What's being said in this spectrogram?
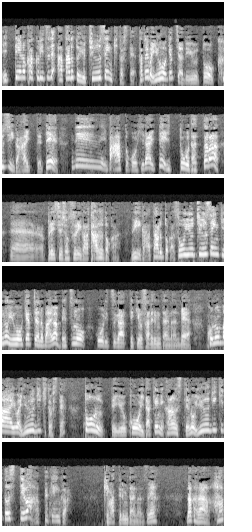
一定の確率で当たるという抽選機として、例えば UFO キャッチャーで言うと、くじが入ってて、で、バーッとこう開いて、一等だったら、えー、プレイステーション3が当たるとか、Wii が当たるとか、そういう抽選機の UFO キャッチャーの場合は別の法律が適用されるみたいなんで、この場合は遊戯機として、取るっていう行為だけに関しての遊戯機としては800円以下。決まってるみたいなんですね。だから、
